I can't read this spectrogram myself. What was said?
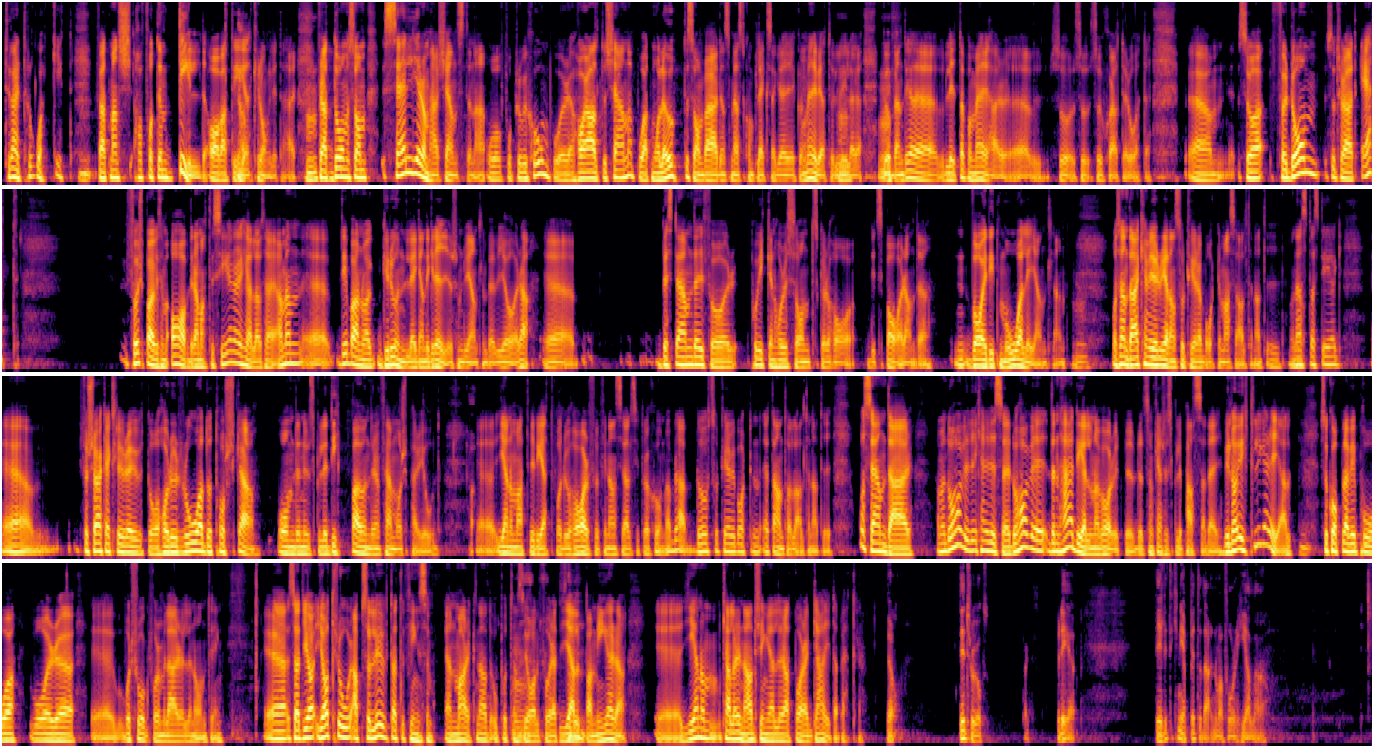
tyvärr tråkigt. För att man har fått en bild av att det är krångligt det här. För att de som säljer de här tjänsterna och får provision på det har allt att tjäna på att måla upp det som världens mest komplexa grej i ekonomi. Vet du, lilla gubben. Det, lita på mig här eh, så, så, så sköter jag åt det. Ehm, så för dem så tror jag att ett, först bara liksom avdramatisera det hela. Och så här, ja, men, eh, det är bara några grundläggande grejer som du egentligen behöver göra. Eh, bestäm dig för på vilken horisont ska du ha ditt sparande. Vad är ditt mål egentligen? Och sen där kan vi redan sortera bort en massa alternativ. Och nästa steg, eh, försöka klura ut då, har du råd att torska om det nu skulle dippa under en femårsperiod? Eh, genom att vi vet vad du har för finansiell situation. Vad bra, då sorterar vi bort en, ett antal alternativ. Och sen där, ja, men då har vi, vi kan vi visa dig, då har vi den här delen av varuutbudet som kanske skulle passa dig. Vill du ha ytterligare hjälp så kopplar vi på vår, eh, vårt frågeformulär eller någonting. Eh, så att jag, jag tror absolut att det finns en, en marknad och potential för att hjälpa mera. Eh, genom, kalla det nudging eller att bara guida bättre. Ja. Det tror jag också. Faktiskt. För det, är, det är lite knepigt det där när man får hela...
